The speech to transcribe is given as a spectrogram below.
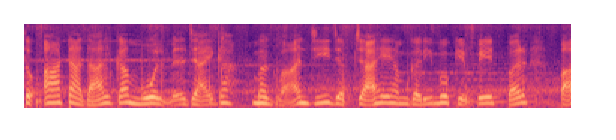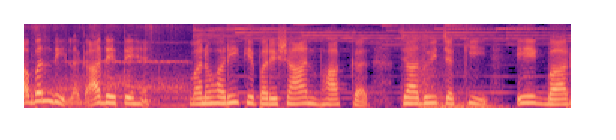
तो आटा दाल का मोल मिल जाएगा। भगवान जी जब चाहे हम गरीबों के पेट पर पाबंदी लगा देते हैं। मनोहरी के परेशान भागकर जादुई चक्की एक बार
